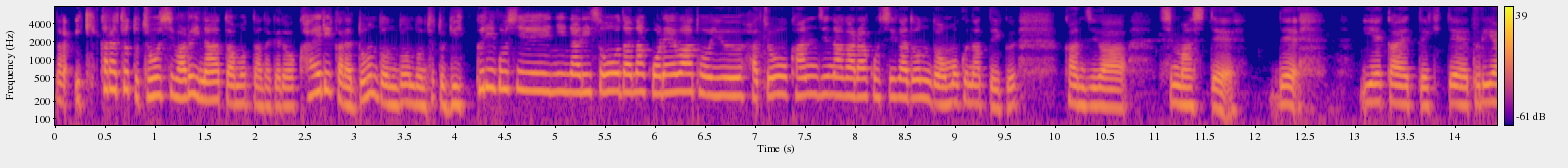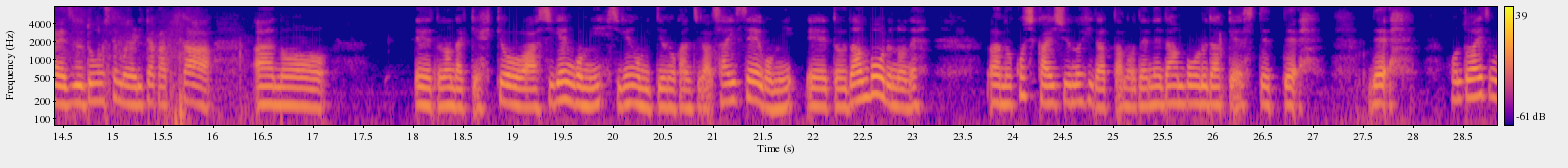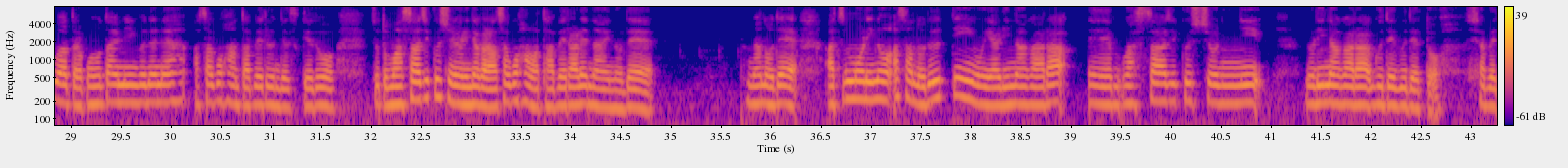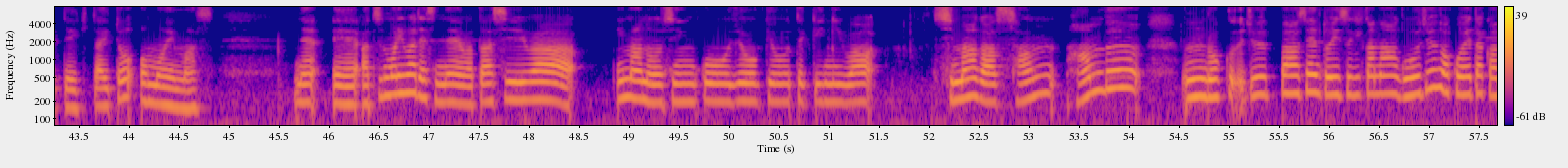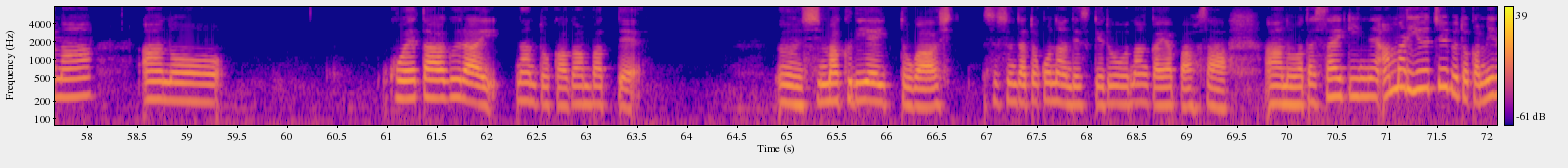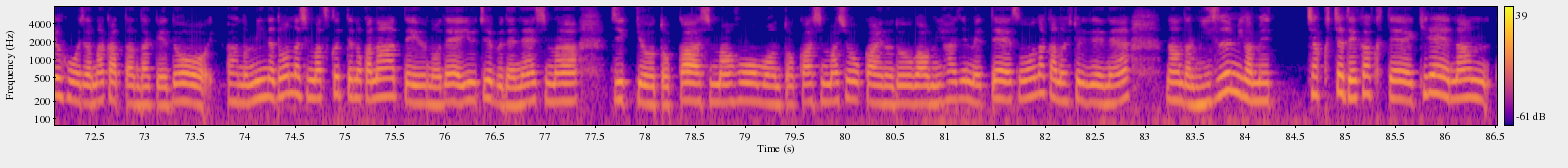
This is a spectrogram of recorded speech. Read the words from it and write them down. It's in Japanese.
なんか行きからちょっと調子悪いなとは思ったんだけど帰りからどんどんどんどんちょっとぎっくり腰になりそうだなこれはという波長を感じながら腰がどんどん重くなっていく感じがしましてで家帰ってきてとりあえずどうしてもやりたかったあのえっ、ー、と、なんだっけ、今日は資源ごみ資源ごみっていうのか違う。再生ごみえっ、ー、と、段ボールのね、あの、古紙回収の日だったのでね、段ボールだけ捨てて、で、本当はいつもだったらこのタイミングでね、朝ごはん食べるんですけど、ちょっとマッサージクッションやりながら朝ごはんは食べられないので、なので、あつ森の朝のルーティンをやりながら、えー、マッサージクッションに乗りながらぐでぐでと喋っていきたいと思います。ね、えー、あつ森はですね、私は今の進行状況的には島が3半分、うん、60%言い過ぎかな50は超えたかなあの超えたぐらいなんとか頑張ってうん島クリエイトが進んだとこなんですけどなんかやっぱさあの私最近ねあんまり YouTube とか見る方じゃなかったんだけどあのみんなどんな島作ってんのかなっていうので YouTube でね島実況とか島訪問とか島紹介の動画を見始めてその中の一人でねなんだろう湖がめっちゃくちゃでかくて綺麗なん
